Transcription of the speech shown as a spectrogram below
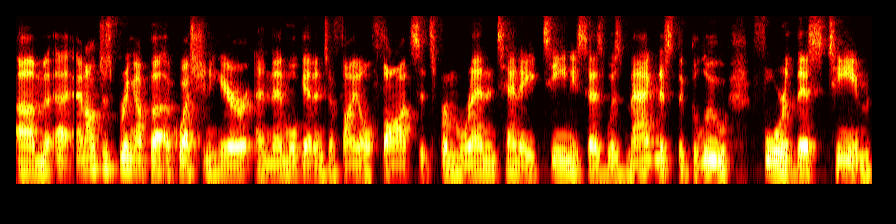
Um, and I'll just bring up a, a, question here, and then we'll get into final thoughts. It's from Ren 1018. He says, "Was Magnus the glue for this team?"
